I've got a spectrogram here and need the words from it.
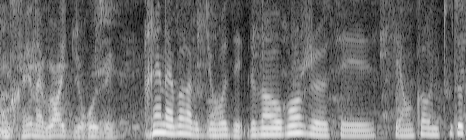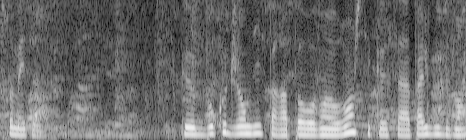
Donc rien à voir avec du rosé. Rien à voir avec du rosé. Le vin orange, euh, c'est c'est encore une toute autre méthode. Ce que beaucoup de gens disent par rapport au vin orange, c'est que ça n'a pas le goût de vin.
